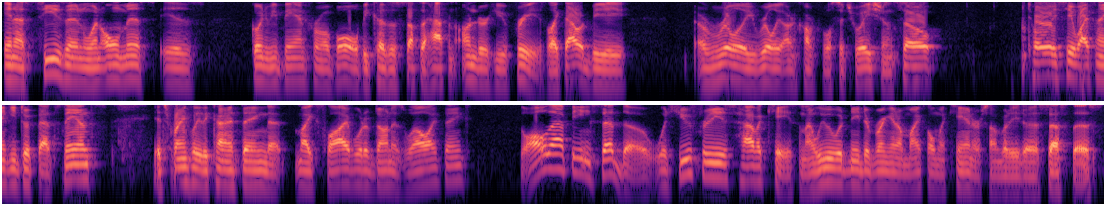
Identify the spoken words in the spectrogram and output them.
in a season when Ole Miss is going to be banned from a bowl because of stuff that happened under Hugh Freeze? Like that would be a really, really uncomfortable situation. So, totally see why Sankey took that stance. It's frankly the kind of thing that Mike Slive would have done as well. I think. All that being said, though, would Hugh Freeze have a case? And we would need to bring in a Michael McCann or somebody to assess this.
